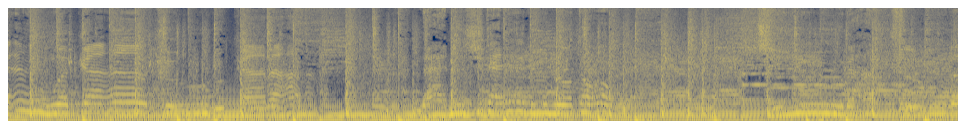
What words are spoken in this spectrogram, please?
が来るから。何してるのと。自由な翼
